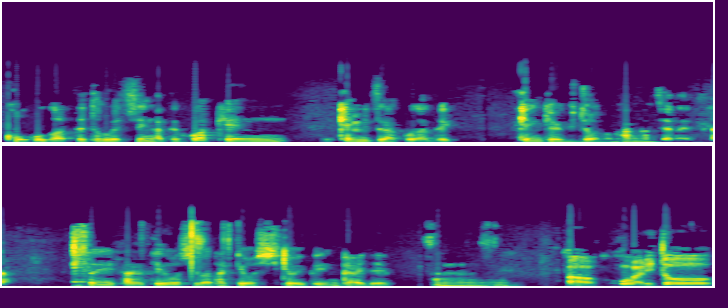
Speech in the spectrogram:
高校があって特別支援があって、ここは県、県立学校なんで、県教育長の管轄じゃないですか。それに武雄市は武雄市教育委員会で、うん、あ割と、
